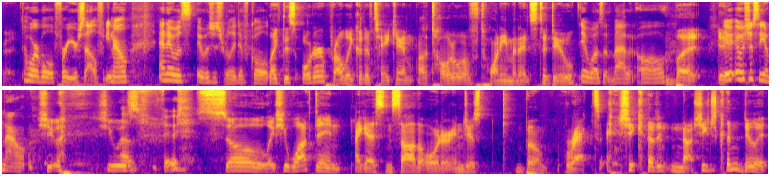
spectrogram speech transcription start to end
right. horrible for yourself, you know? And it was it was just really difficult. Like this order probably could have taken a total of 20 minutes to do, it wasn't bad at all. but it, It, it was just the amount she she of was food. so like she walked in, I guess, and saw the order and just boom, wrecked. she couldn't not she just couldn't do it.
